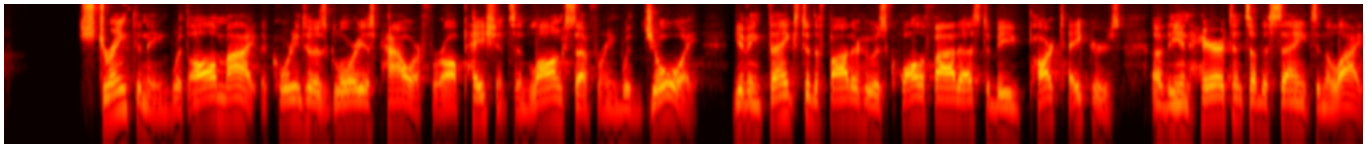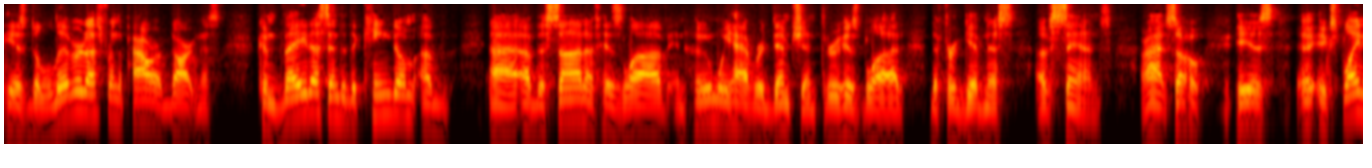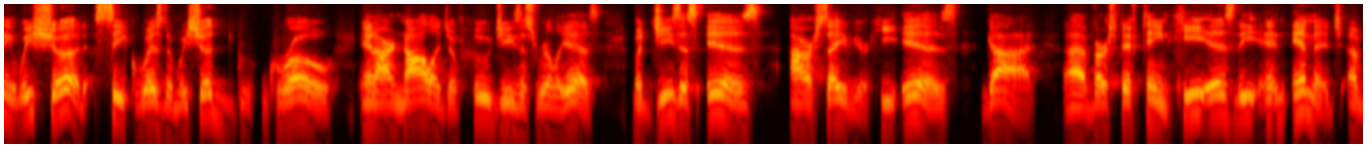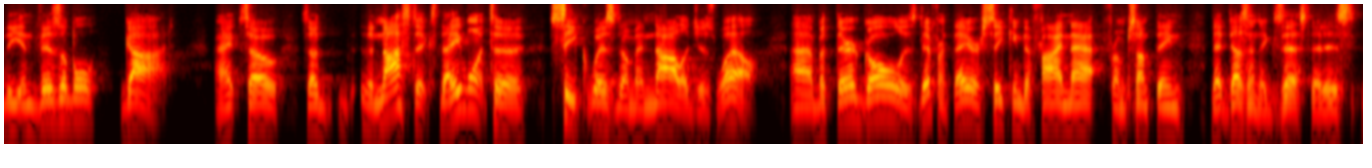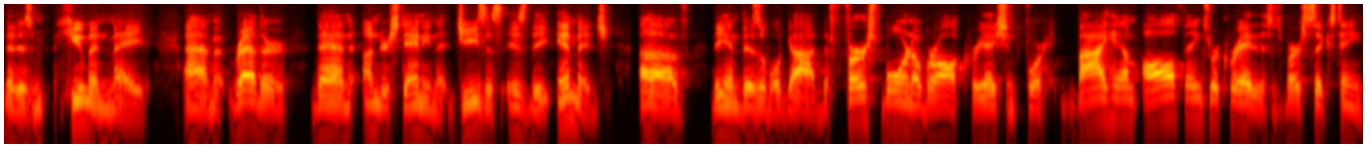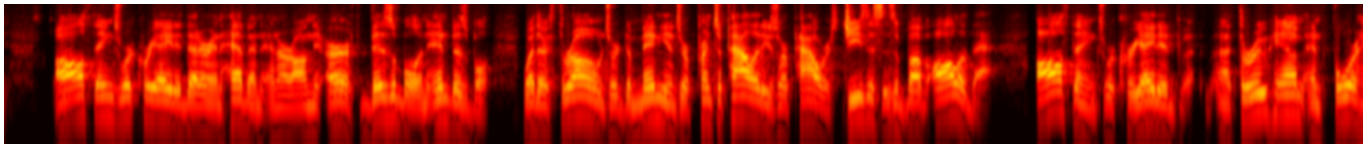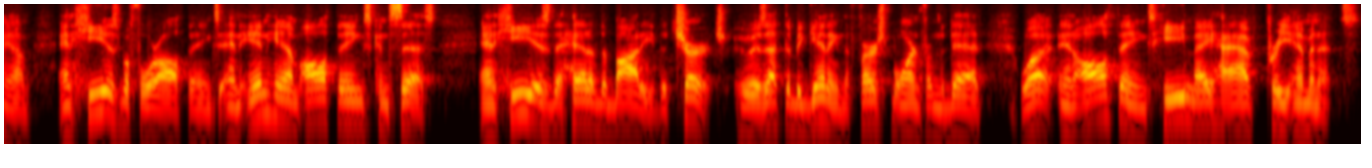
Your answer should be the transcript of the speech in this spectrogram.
strengthening with all might according to His glorious power for all patience and long suffering with joy giving thanks to the Father who has qualified us to be partakers of the inheritance of the saints in the light. He has delivered us from the power of darkness, conveyed us into the kingdom of, uh, of the Son of His love, in whom we have redemption through His blood, the forgiveness of sins. All right, so he is uh, explaining we should seek wisdom, we should grow in our knowledge of who Jesus really is. But Jesus is our Savior, He is God. uh, verse 15. He is the image of the invisible God. Right? So, so the Gnostics, they want to seek wisdom and knowledge as well. Uh, but their goal is different. They are seeking to find that from something that doesn't exist, that is that is human made, um, rather than understanding that Jesus is the image of the invisible God, the firstborn over all creation. For by him all things were created. This is verse 16. All things were created that are in heaven and are on the earth, visible and invisible, whether thrones or dominions or principalities or powers. Jesus is above all of that. All things were created uh, through him and for him, and he is before all things, and in him all things consist. And he is the head of the body, the church, who is at the beginning, the firstborn from the dead. What in all things he may have preeminence.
